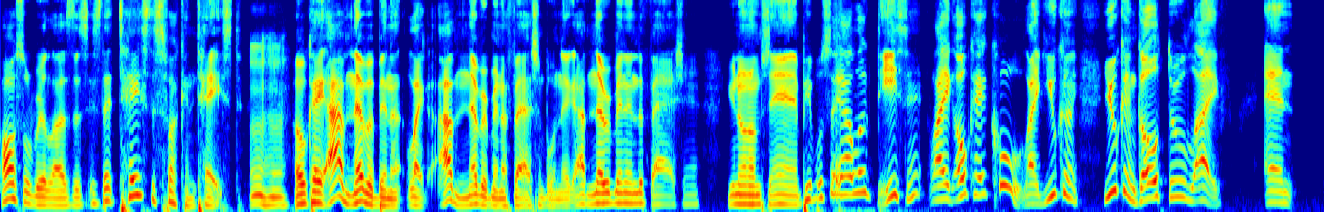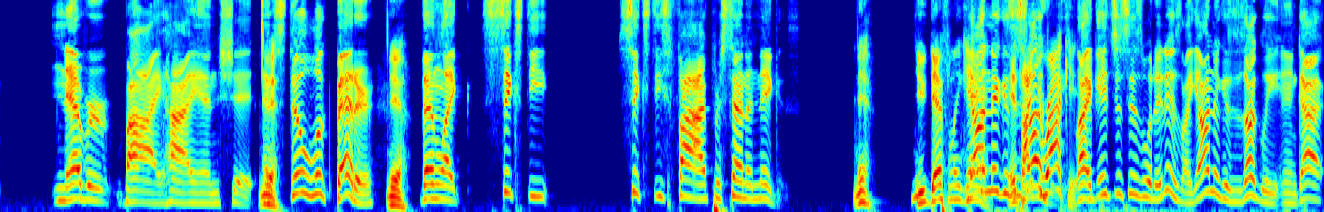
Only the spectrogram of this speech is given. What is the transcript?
also realize this is that taste is fucking taste. Mm-hmm. Okay, I've never been a like I've never been a fashionable nigga. I've never been into fashion. You know what I'm saying? People say I look decent. Like, okay, cool. Like you can you can go through life and never buy high end shit and Yeah. still look better Yeah, than like 60 65% of niggas. yeah. You definitely can. Y'all niggas it's is how ugly. you rock it. Like it just is what it is. Like y'all niggas is ugly and God,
